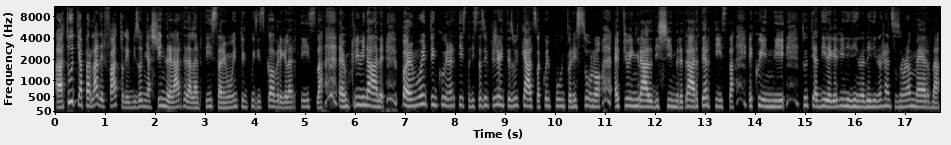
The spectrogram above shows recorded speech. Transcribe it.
allora tutti a parlà del fatto che bisogna scindere l'arte dall'artista nel momento in cui si scopre che l'artista è un criminale, poi nel momento in cui un artista ti sta semplicemente sul cazzo, a quel punto nessuno è più in grado di scindere tra arte e artista e quindi tutti a dire che i film di di Innocenzo sono una merda,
